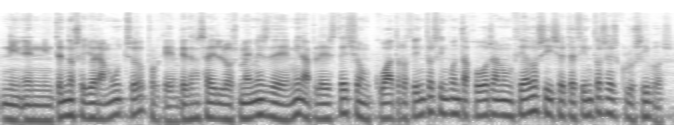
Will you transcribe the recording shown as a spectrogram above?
ni- en Nintendo se llora mucho porque empiezan a salir los memes de, mira, PlayStation, 450 juegos anunciados y 700 exclusivos.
